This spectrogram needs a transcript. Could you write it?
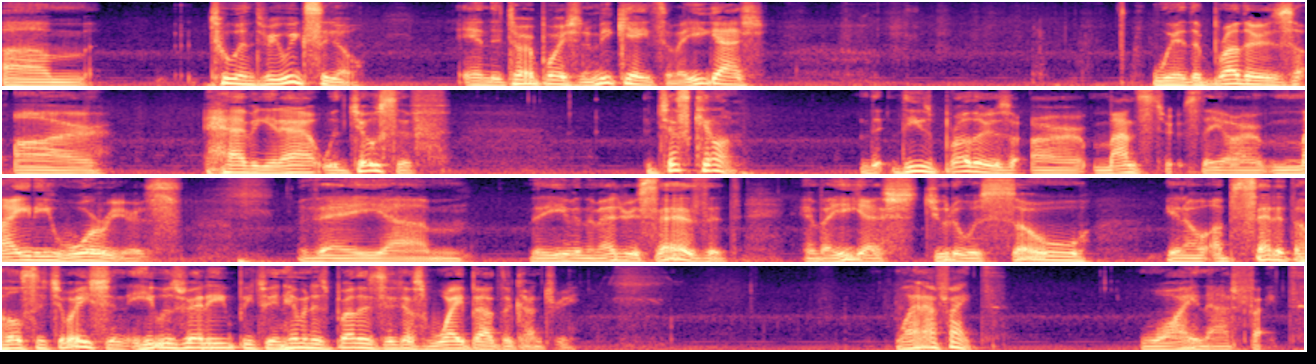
um, two and three weeks ago in the Torah portion of Miketz of Vayigash, where the brothers are having it out with Joseph. Just kill him th- these brothers are monsters. They are mighty warriors. They, um, they even the Medrash says that in Vayigash, Judah was so, you know, upset at the whole situation. He was ready between him and his brothers to just wipe out the country. Why not fight? Why not fight?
